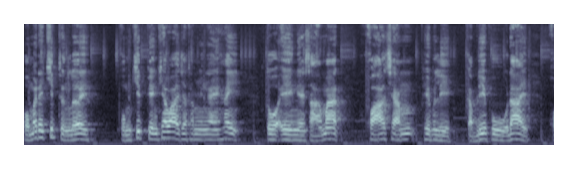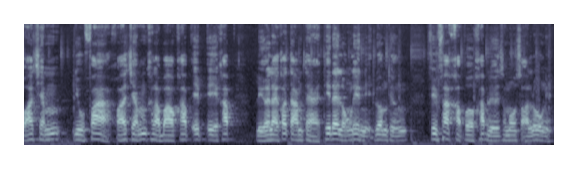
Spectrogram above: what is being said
ผมไม่ได้คิดถึงเลย ผมคิดเพียงแค่ว่าจะทำยังไงให้ตัวเองเนี่ยสามารถคว้าแชมป์พรีเมียร์ลีกกับลิเวอร์พูลได้คว้าแชมป์ยูฟ่าคว้าแชมป์คาราบาวครับ FA ครับหรืออะไรก็ตามแต่ที่ได้ลงเล่นนี่รวมถึง ฟีฟ่าคัพเวิลด์คัพหรือสโมสรโลกเนี่ย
